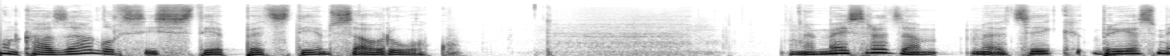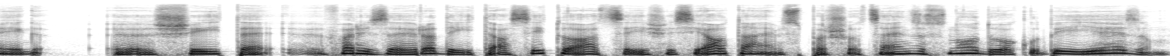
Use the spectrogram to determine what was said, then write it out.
un kā zaglis izstiep pēc tiem savu roku. Mēs redzam, cik briesmīga šī farizēja radītā situācija, šis jautājums par šo cenzus nodokli bija Jēzum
